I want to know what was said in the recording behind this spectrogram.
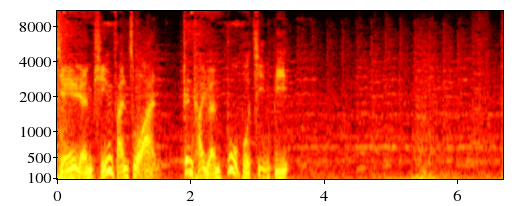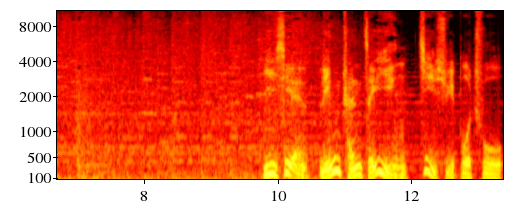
嫌疑人频繁作案，侦查员步步紧逼。一线凌晨贼影继续播出。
